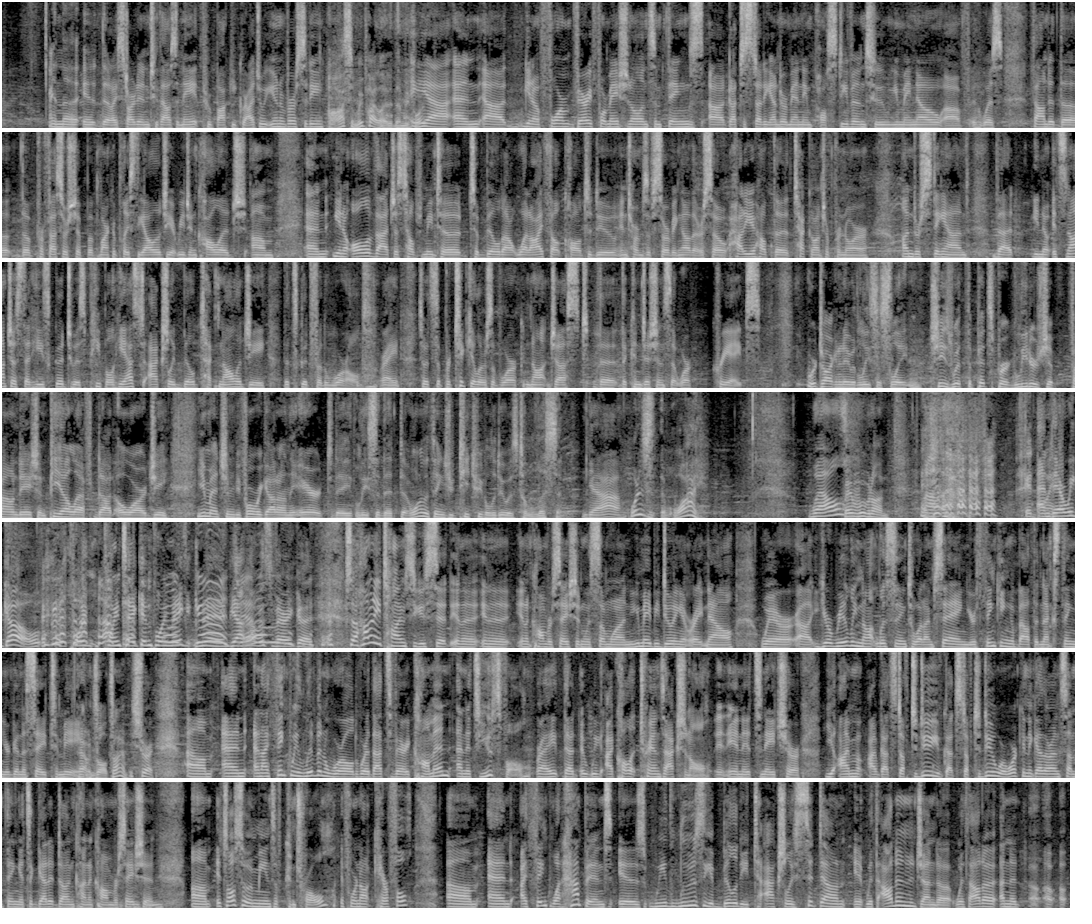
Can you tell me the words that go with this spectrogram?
in the in, that I started in 2008 through Bakke Graduate University. Awesome. We've highlighted them before. Yeah, and uh, you know, form very formational in some things. Uh, got to study under a man named Paul Stevens, who you may know, uh, who was founded the the professorship of marketplace theology at Regent College, um, and you know, all of that just helped me to to build out what I felt called to do in terms of serving others. So, how do you help the tech entrepreneur understand that you know it's not just that he's good to his people; he has to actually build technology that's good for the world, right? So it's the particulars of work, not just the, the conditions that work creates. We're talking today with Lisa Slayton. She's with the Pittsburgh Leadership Foundation, plf.org. You mentioned before we got on the air today, Lisa, that uh, one of the things you teach people to do is to listen. Yeah. What is why? Well, Wait, moving on. Good And there we go. point, point taken, point That was make- good, made. Yeah, that was very good. So, how many times do you sit in a in a in a conversation with someone? You may be doing it right now, where uh, you're really not listening to what I'm saying. You're thinking about the next thing you're going to say to me. It happens all the time. Sure, um, and and I think we live in a world where that's very common and it's useful, right? That it- we I call it transactional in, in its nature. You, I'm I've got stuff to do. You've got stuff to do. We're working together on something. It's a get it done kind of conversation. Um, it's also a means of control if we're not careful. Um, and I think what happens is we lose the ability to actually sit down it, without an agenda, without a, an, a a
